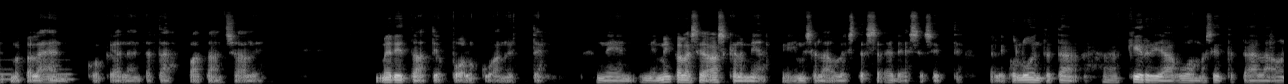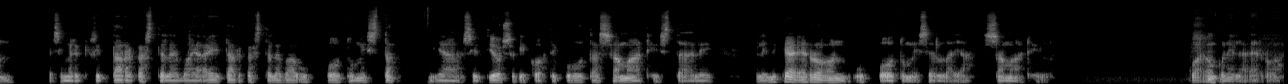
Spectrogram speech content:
että mäpä lähden kokeilemaan tätä Patanjali meditaatiopolkua nyt, niin, niin minkälaisia askelmia ihmisellä olisi tässä edessä sitten? Eli kun luin tätä kirjaa, huomasin, että täällä on esimerkiksi tarkasteleva ja ei tarkasteleva uppoutumista, ja sitten jossakin kohti puhutaan samadhista, eli, eli mikä ero on uppoutumisella ja samadhilla? Vai onko niillä eroa?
